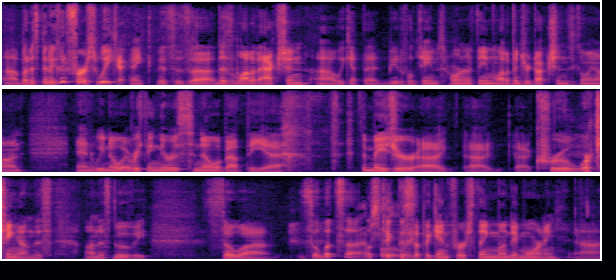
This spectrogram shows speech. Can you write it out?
Uh, but it's been a good first week, I think. This is uh, there's a lot of action. Uh, we got the beautiful James Horner theme, a lot of introductions going on, and we know everything there is to know about the uh, the major uh, uh, crew working on this on this movie. So so let's uh, let's pick this up again first thing Monday morning. Uh,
